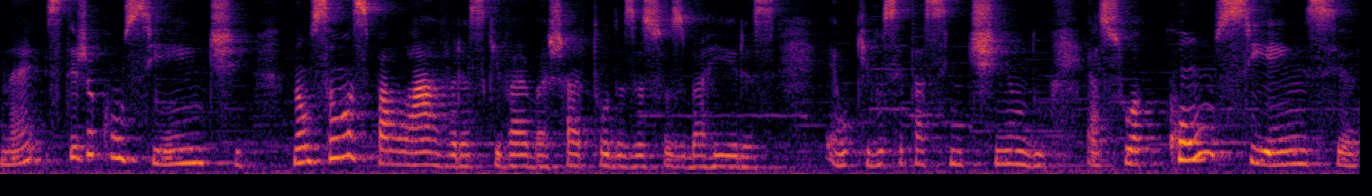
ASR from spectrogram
né? Esteja consciente. Não são as palavras que vai abaixar todas as suas barreiras, é o que você está sentindo, é a sua consciência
